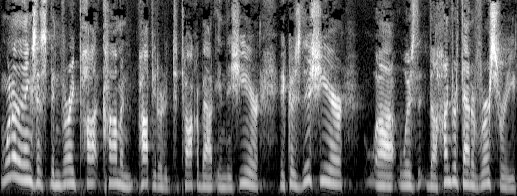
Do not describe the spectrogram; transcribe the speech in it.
One of the things that's been very po- common, popular to, to, talk about in this year, because this year uh, was the 100th anniversary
